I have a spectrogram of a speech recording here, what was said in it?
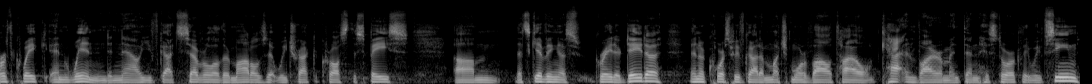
earthquake and wind, and now you've got several other models that we track across the space. Um, that's giving us greater data. And of course, we've got a much more volatile cat environment than historically we've seen,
